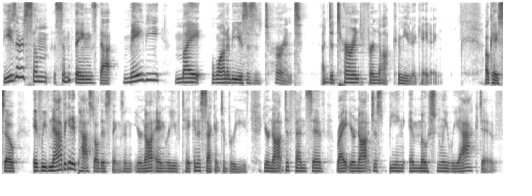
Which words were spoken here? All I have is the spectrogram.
These are some, some things that maybe might want to be used as a deterrent, a deterrent for not communicating. Okay, so if we've navigated past all these things and you're not angry, you've taken a second to breathe, you're not defensive, right? You're not just being emotionally reactive.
